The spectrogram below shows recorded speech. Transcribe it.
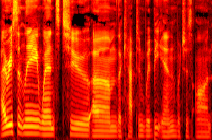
I recently went to um, the Captain Whidbey Inn, which is on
